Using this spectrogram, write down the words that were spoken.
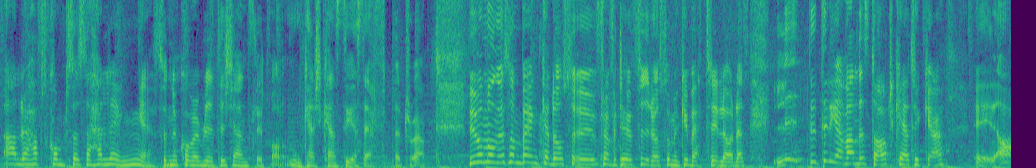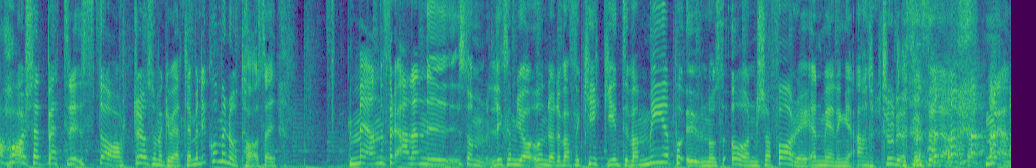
jag har aldrig haft kompisar så här länge så nu kommer det bli lite känsligt för honom. De kanske kan ses efter tror jag. Vi var många som bänkade oss eh, framför TV4 och Så mycket bättre i lördags. Lite trevande start kan jag tycka. Eh, Jag har sett bättre starter och Så mycket bättre men det kommer nog ta sig. Men för alla ni som liksom jag undrade varför Kiki inte var med på Unos örnsafari, en mening jag aldrig trodde jag skulle säga. Men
